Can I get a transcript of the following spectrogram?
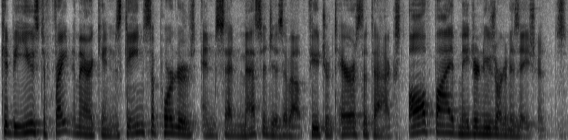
could be used to frighten Americans, gain supporters, and send messages about future terrorist attacks. All five major news organizations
